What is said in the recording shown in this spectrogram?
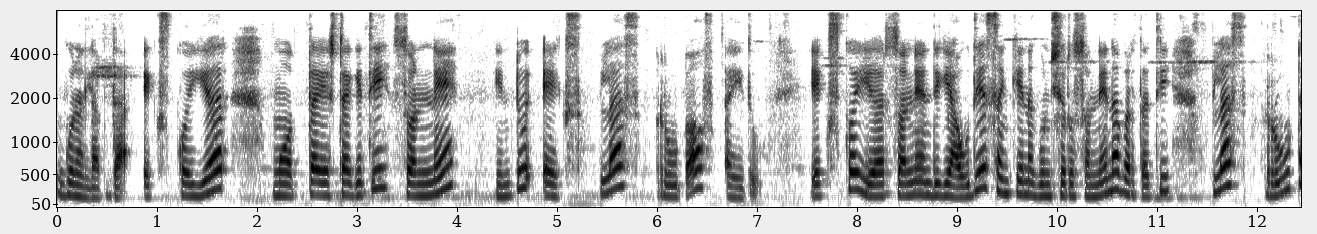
ಗುಣಲಬ್ಧ. ಎಕ್ಸ್ ಸ್ಕ್ವಯರ್ ಮೊತ್ತ ಎಷ್ಟಾಗೈತಿ? ಸೊನ್ನೆ into x plus root of ಐದು. ಎಕ್ಸ್ ಸ್ಕ್ವಯರ್ ಸೊನ್ನೆಯೊಂದಿಗೆ ಯಾವುದೇ ಸಂಖ್ಯೆನ ಗುಣಿಸಿರೋ ಸೊನ್ನೆನ ಬರ್ತೈತಿ ಪ್ಲಸ್ ರೂಟ್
